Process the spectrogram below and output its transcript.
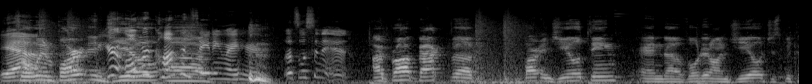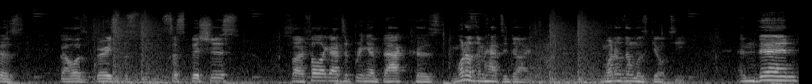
Yeah. So when Bart and You're Geo, uh, overcompensating right here. Let's listen to Ant. I brought back the Bart and Geo thing and uh, voted on Geo just because that was very sus- suspicious. So I felt like I had to bring it back because one of them had to die. One of them was guilty. And then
